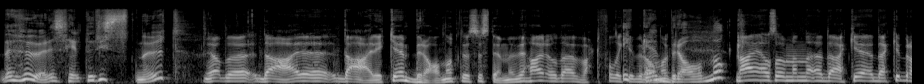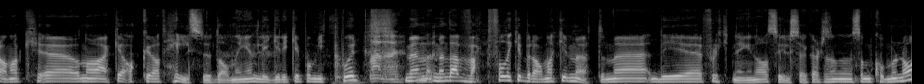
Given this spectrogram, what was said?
det høres helt rystende ut? Ja, det, det, er, det, er, ikke bra nok det systemet vi har, og det er i hvert fall ikke, ikke bra nok. Ikke bra nok? Nei, altså, men det er, ikke, det er, ikke, bra nok. Eh, og nå er ikke akkurat helseutdanningen ligger ikke på mitt bord, nei, nei. Men, men, det er i hvert fall ikke bra nok i møte med de flyktningene og asylsøkerne som, som, kommer nå.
